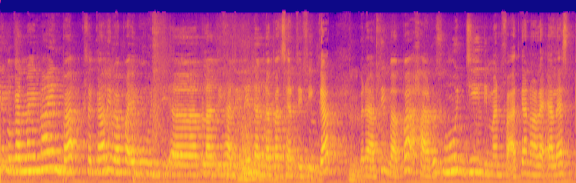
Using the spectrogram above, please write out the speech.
ini bukan main-main Pak. Sekali Bapak Ibu uji, uh, pelatihan ini dan dapat sertifikat, hmm. berarti Bapak harus nguji dimanfaatkan oleh LSP.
